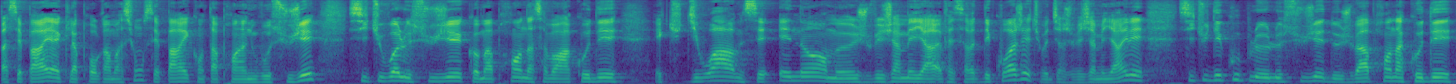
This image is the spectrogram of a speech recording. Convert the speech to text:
Ben, c'est pareil avec la programmation, c'est pareil quand tu apprends un nouveau sujet. Si tu vois le sujet comme apprendre à savoir à coder et que tu te dis waouh, c'est énorme, je vais jamais y arriver, ça va te décourager, tu vas te dire je vais jamais y arriver. Si tu découpes le sujet de je vais apprendre à coder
